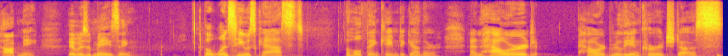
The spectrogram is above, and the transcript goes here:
top me. It was amazing. But once he was cast, the whole thing came together. And Howard, Howard really encouraged us,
